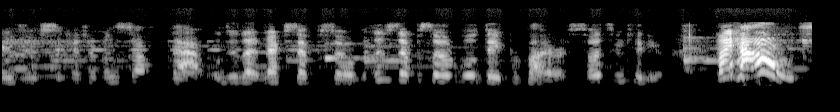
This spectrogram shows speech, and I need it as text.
where he to catch up and stuff. That. We'll do that next episode. But this episode we'll date Papyrus. So let's continue. My house!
